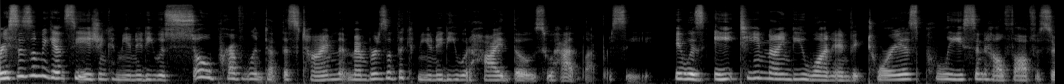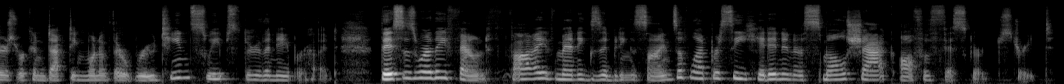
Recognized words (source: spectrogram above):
Racism against the Asian community was so prevalent at this time that members of the community would hide those who had leprosy. It was 1891, and Victoria's police and health officers were conducting one of their routine sweeps through the neighborhood. This is where they found five men exhibiting signs of leprosy hidden in a small shack off of Fisgard Street.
